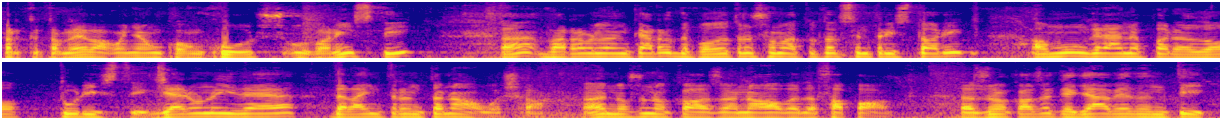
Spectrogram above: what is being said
perquè també va guanyar un concurs urbanístic, eh? va rebre l'encàrrec de poder transformar tot el centre històric en un gran aparador turístic. Ja era una idea de l'any 39, això. Eh? No és una cosa nova de fa poc, és una cosa que ja ve d'antic.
